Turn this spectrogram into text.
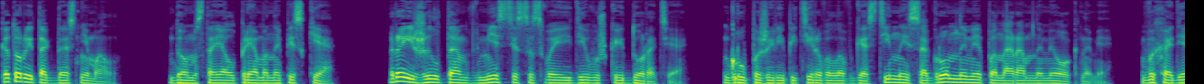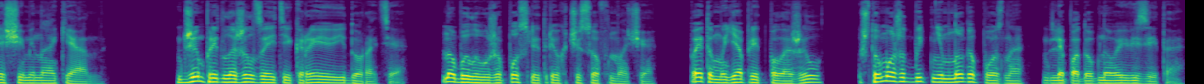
который тогда снимал. Дом стоял прямо на песке. Рэй жил там вместе со своей девушкой Дороти. Группа же репетировала в гостиной с огромными панорамными окнами, выходящими на океан. Джим предложил зайти к Рэю и Дороти, но было уже после трех часов ночи, поэтому я предположил, что может быть немного поздно для подобного визита.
